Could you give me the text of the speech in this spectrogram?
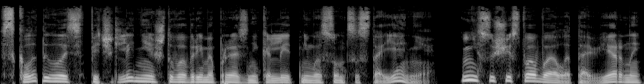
Складывалось впечатление, что во время праздника летнего солнцестояния не существовало таверны,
